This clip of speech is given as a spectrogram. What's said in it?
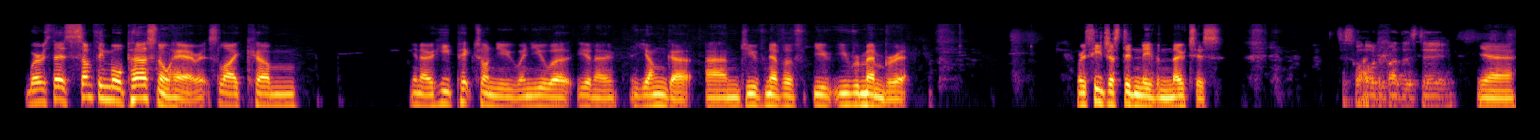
whereas there's something more personal here. It's like, um, you know, he picked on you when you were, you know, younger, and you've never you you remember it. Whereas he just didn't even notice. Just what older brothers do. Yeah.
